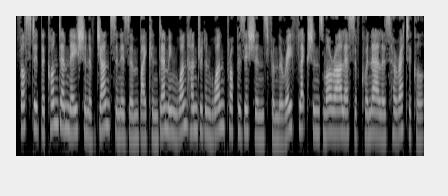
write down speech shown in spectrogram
fostered the condemnation of Jansenism by condemning 101 propositions from the Reflections Morales of Quesnel as heretical,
